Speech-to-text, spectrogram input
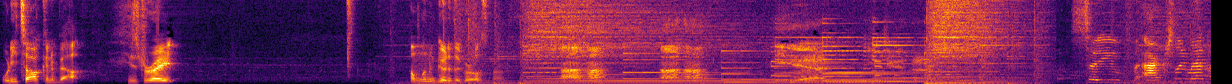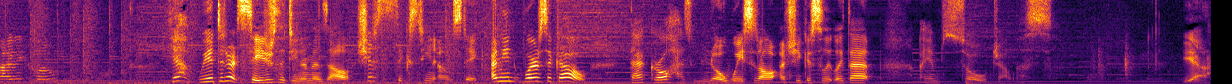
What are you talking about? He's right. I'm gonna go to the girls' room. Uh huh. Uh huh. Yeah, you do that. So you've actually met Heidi Klum? Yeah, we had dinner at Sage's with Idina Menzel. She had a 16 ounce steak. I mean, where's it go? That girl has no waist at all, and she can sleep like that. I am so jealous. Yeah,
